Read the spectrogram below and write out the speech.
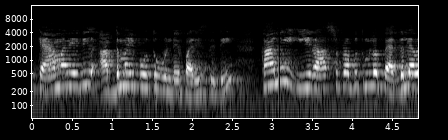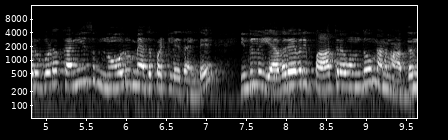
స్కామ్ అనేది అర్థమైపోతూ ఉండే పరిస్థితి. కానీ ఈ రాష్ట్ర ప్రభుత్వంలో పెద్దలు ఎవరు కూడా కనీసం నోరు మెదపట్లేదంటే ఇందులో ఎవరెవరి పాత్ర ఉందో మనం అర్థం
